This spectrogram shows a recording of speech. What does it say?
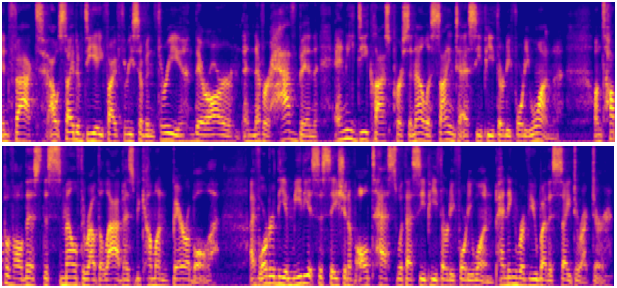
In fact, outside of D85373, there are, and never have been, any D-Class personnel assigned to SCP-3041. On top of all this, the smell throughout the lab has become unbearable. I've ordered the immediate cessation of all tests with SCP-3041, pending review by the site director.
